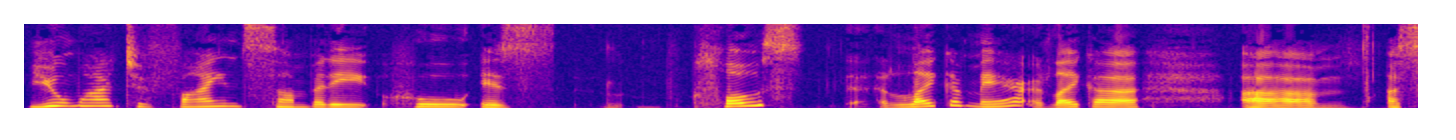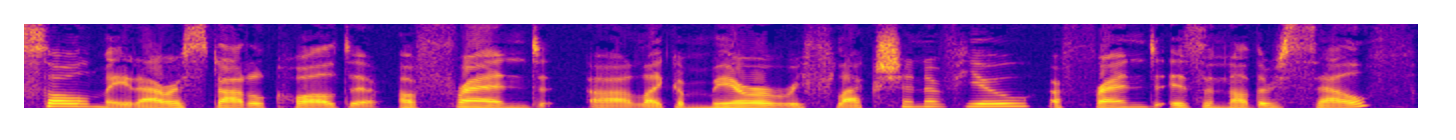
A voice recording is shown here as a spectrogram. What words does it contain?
You want to find somebody who is close like a mar- like a um, a soulmate. Aristotle called a, a friend uh, like a mirror reflection of you. A friend is another self.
